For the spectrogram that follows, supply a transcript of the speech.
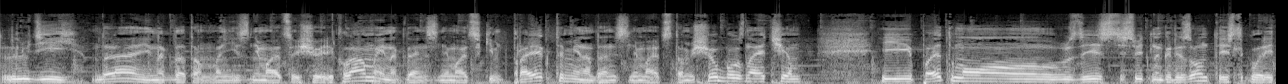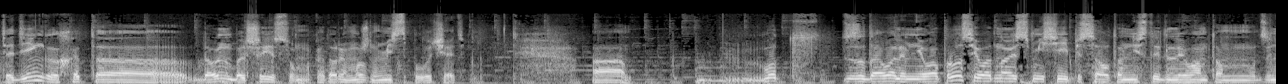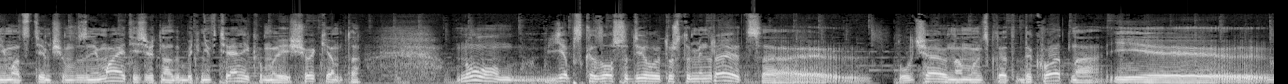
людей, да, иногда там они занимаются еще и рекламой, иногда они занимаются какими-то проектами, иногда они занимаются там еще бог знает чем. И поэтому здесь действительно горизонт, если говорить о деньгах, это довольно большие суммы, которые можно в месяц получать. А, вот задавали мне вопрос, я в одной из миссий писал, там, не стыдно ли вам там вот, заниматься тем, чем вы занимаетесь, ведь надо быть нефтяником или еще кем-то. Ну, я бы сказал, что делаю то, что мне нравится, получаю, на мой взгляд, адекватно и,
